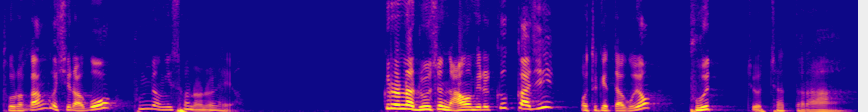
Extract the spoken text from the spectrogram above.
돌아간 것이라고 분명히 선언을 해요. 그러나 룻은 나오미를 끝까지 어떻게 했다고요? 붙쫓았더라.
